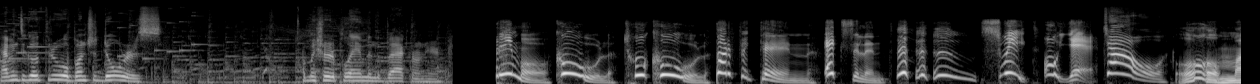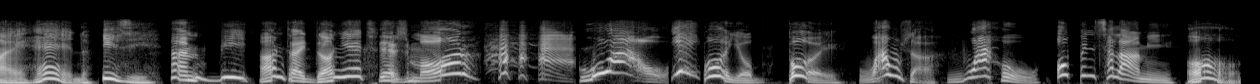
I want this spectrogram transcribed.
Having to go through a bunch of doors. I'll make sure to play him in the background here. Primo, cool, too cool, perfect 10, excellent, sweet, oh yeah. Ciao! Oh, my head. Easy. I'm beat. Aren't I done yet? There's more? Ha ha! Wow! Yeah! Boy, oh boy. Wowza. Wow. Open salami. Oh,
